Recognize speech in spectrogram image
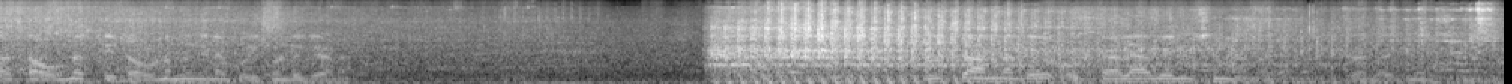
ആ ടൗൺ എത്തി. ടൗണിൽ നിന്ന് ഇങ്ങനെ പോയിക്കൊണ്ടിരിക്കുകയാണ്. ഈ കാണുന്നത് ഒട്ടാല ജംഗ്ഷനാണ് ഒട്ടാല ജംഗ്ഷനാണ്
